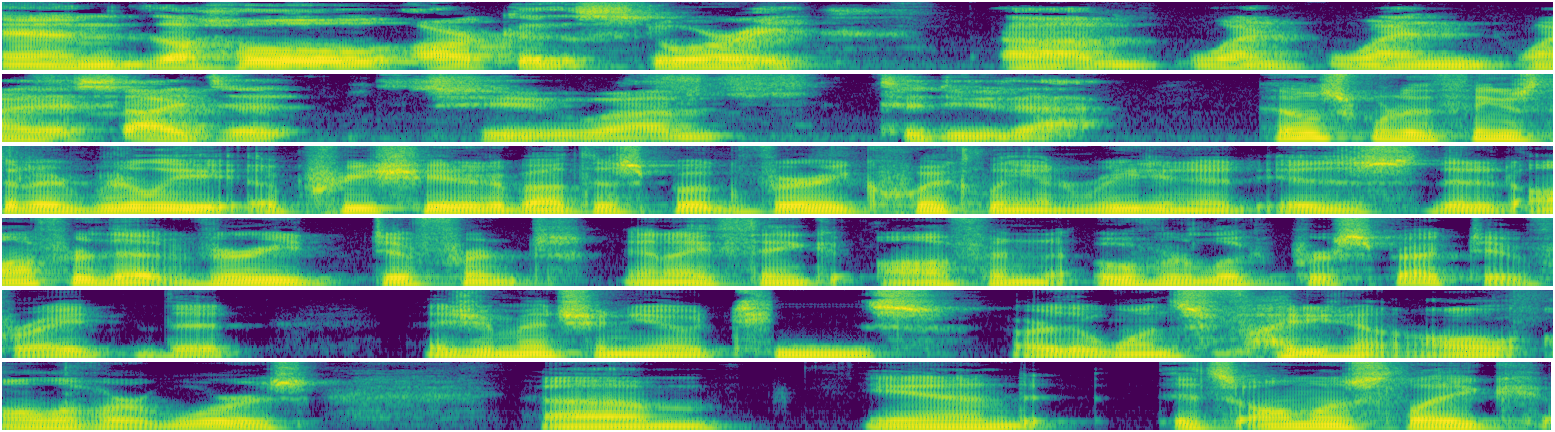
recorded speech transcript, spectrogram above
and the whole arc of the story um, when when when I decided to to um, to do that. That was one of the things that I really appreciated about this book very quickly in reading it is that it offered that very different and I think often overlooked perspective, right? That as you mentioned, you know, teens are the ones fighting all, all of our wars. Um, and it's almost like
